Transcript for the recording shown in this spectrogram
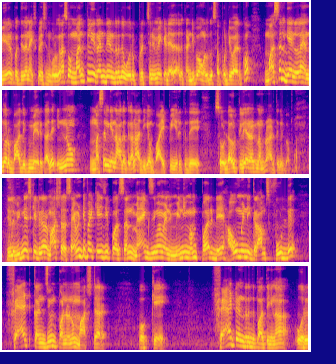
பியர் பற்றி தான் எக்ஸ்பிளேஷன் கொடுக்குறேன். ஸோ மந்த்லி ரெண்டுன்றது ஒரு பிரச்சனையுமே கிடையாது. அது கண்டிப்பாக உங்களுக்கு சப்போர்ட்டிவாக இருக்கும். மசில் கெயின்லாம் எந்த ஒரு பாதிப்புமே இருக்காது. இன்னும் மசல் கெயின் ஆகிறதுக்கான அதிகம் வாய்ப்பு இருக்குது. ஸோ டவுட் கிளியர் இருக்கு. நம்புறோம் அடுத்த கேள்வி பார்ப்போம். இதில் விக்னேஷ் கேட்டுக்கிற master seventy five KG person maximum and minimum per day how many grams food fat consume பண்ணணும் மாஸ்டர் ஓகே ஃபேட்டுன்றது பார்த்தீங்கன்னா ஒரு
